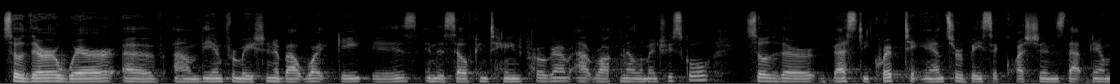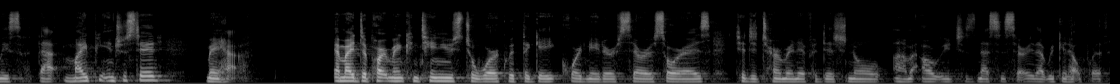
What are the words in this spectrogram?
so they're aware of um, the information about what GATE is in the self-contained program at Rocklin Elementary School so they're best equipped to answer basic questions that families that might be interested may have. And my department continues to work with the GATE coordinator, Sarah Soares, to determine if additional um, outreach is necessary that we could help with.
